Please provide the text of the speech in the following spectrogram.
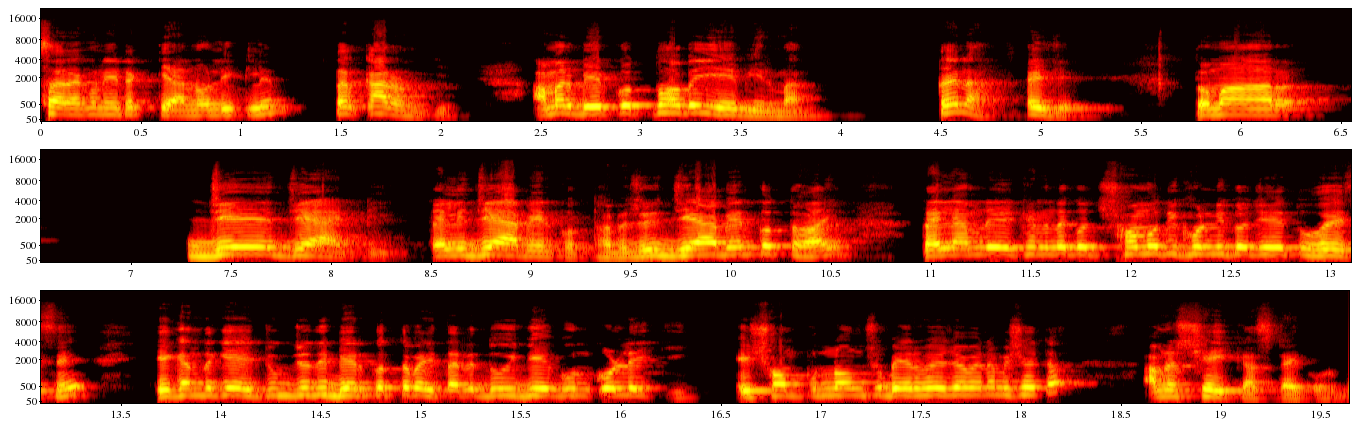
স্যার, এখন এটা কেন লিখলেন? তার কারণ কি? আমার বের করতে হবে এ বির মান, তাই না? এই যে, তোমার যে টি তাহলে জ্যা বের করতে হবে। যদি জ্যা বের করতে হয় তাহলে আমরা এখানে দেখো সমদ্বিখণ্ডিত যেহেতু হয়েছে, এখান থেকে এইটুক যদি বের করতে পারি, তাহলে দুই দিয়ে গুণ করলেই কি? এই সম্পূর্ণ অংশ বের হয়ে যাবে না বিষয়টা? আমরা সেই কাজটাই করব।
